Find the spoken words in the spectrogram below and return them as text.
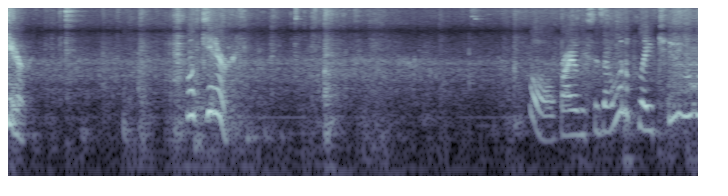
Get her. Oh, get her. Oh, Riley says, I want to play too.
